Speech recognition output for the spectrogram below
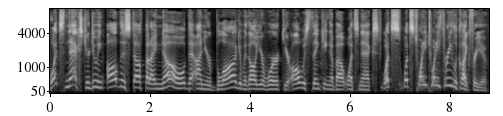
What's next? You're doing all this stuff, but I know that on your blog and with all your work, you're always thinking about what's next. What's what's 2023 look like for you?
